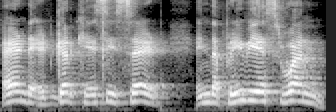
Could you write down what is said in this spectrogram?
And Edgar Cayce said in the previous one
